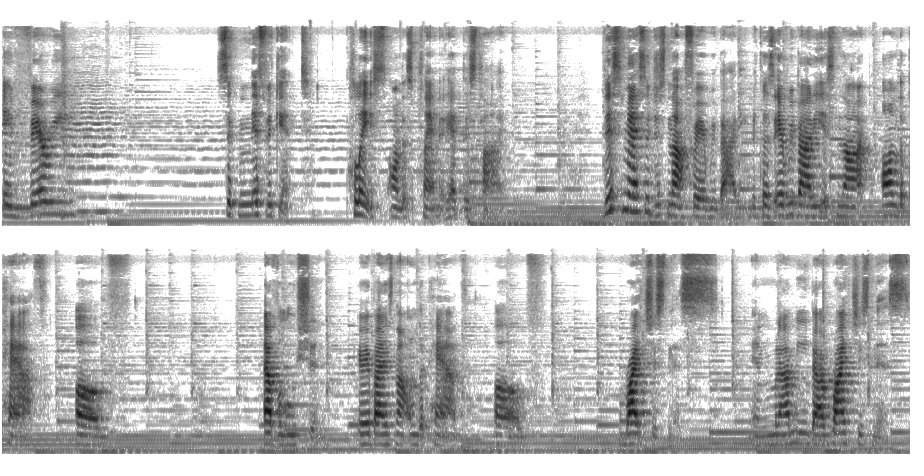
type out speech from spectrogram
a very significant place on this planet at this time. This message is not for everybody because everybody is not on the path of evolution Everybody's not on the path of righteousness. And what I mean by righteousness,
